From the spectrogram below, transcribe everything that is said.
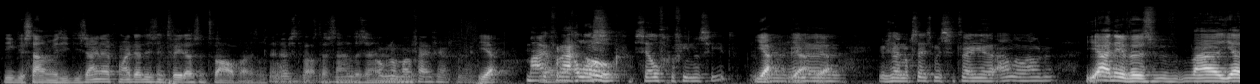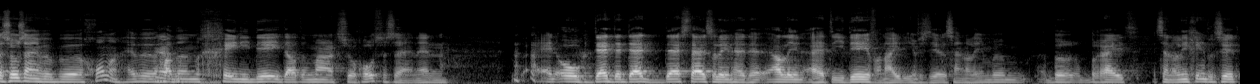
die ik dus samen met die designer heb gemaakt, dat is in 2012 uitgekomen. 2012. Dus daar zijn, dat daar is zijn ook we nog maar vijf jaar geleden. Ja, maar ik vraag alles ook, zelf gefinancierd? Ja, Eh, ja, hele- ja. Jullie zijn nog steeds met z'n tweeën aandeelhouder? ja, nee, we, maar ja, zo zijn we begonnen. We Ja. hadden geen idee dat de markt zo groot zou zijn. En, en ook de, de, de- destijds alleen het, alleen het idee van hey, die investeerders zijn alleen be- be- bereid, zijn alleen geïnteresseerd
